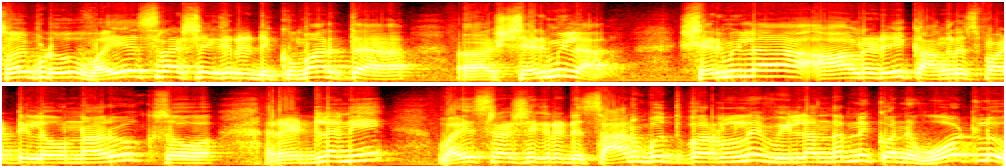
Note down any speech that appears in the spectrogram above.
సో ఇప్పుడు వైఎస్ రాజశేఖర రెడ్డి కుమార్తె షర్మిల. షర్మిల ఆల్రెడీ కాంగ్రెస్ పార్టీలో ఉన్నారు. సో రెడ్లని వైఎస్ రాజశేఖర రెడ్డి సానుభూతి పరులని వీళ్ళందరినీ కొన్ని ఓట్లు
